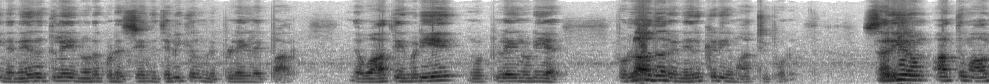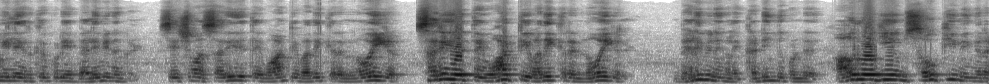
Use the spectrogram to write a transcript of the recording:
இந்த நேரத்திலே என்னோட கூட சேர்ந்து ஜெபிக்கிற உங்களுடைய பிள்ளைகளை பார். இந்த வார்த்தையின்படியே உங்கள் பிள்ளைகளுடைய பொருளாதார நெருக்கடியை மாற்றி போடும். சரீரம் ஆத்தும் ஆவியிலே இருக்கக்கூடிய பலவீனங்கள் விசேஷமா சரீரத்தை வாட்டி வதைக்கிற நோய்கள் சரீரத்தை வாட்டி வதைக்கிற நோய்கள் பலவீனங்களை கடிந்து கொண்டு ஆரோக்கியம் சௌக்கியம் என்கிற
